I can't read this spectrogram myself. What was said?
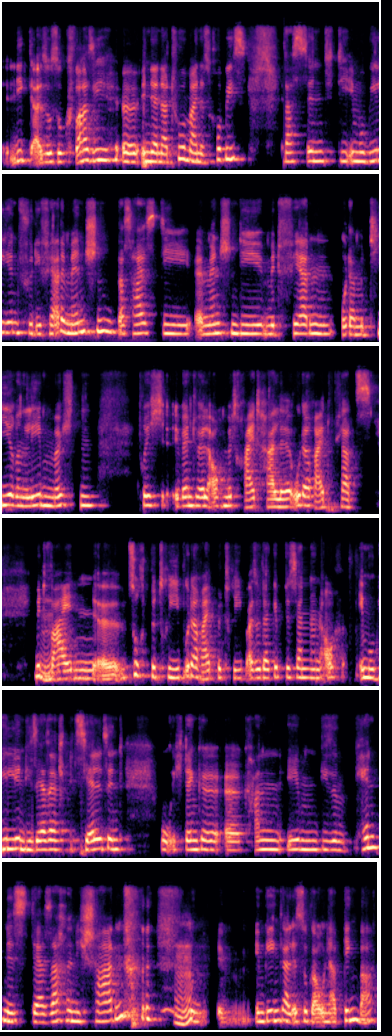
liegt also so quasi äh, in der Natur meines Hobbys. Das sind die Immobilien für die Pferdemenschen. Das heißt, die äh, Menschen, die mit Pferden oder mit Tieren leben möchten, sprich eventuell auch mit Reithalle oder Reitplatz mit mhm. Weiden, äh, Zuchtbetrieb oder Reitbetrieb. Also da gibt es ja nun auch Immobilien, die sehr, sehr speziell sind, wo ich denke, äh, kann eben diese Kenntnis der Sache nicht schaden. Mhm. Und im, im Gegenteil ist sogar unabdingbar.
